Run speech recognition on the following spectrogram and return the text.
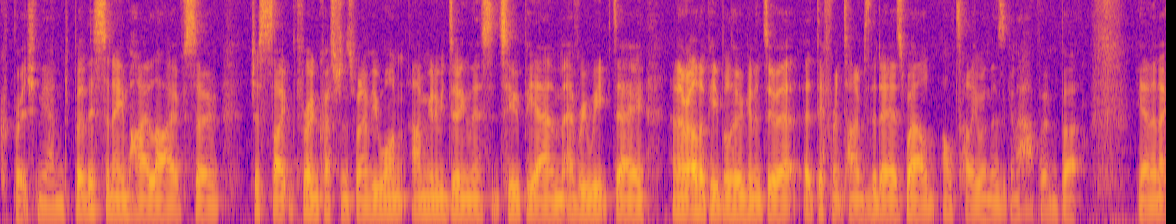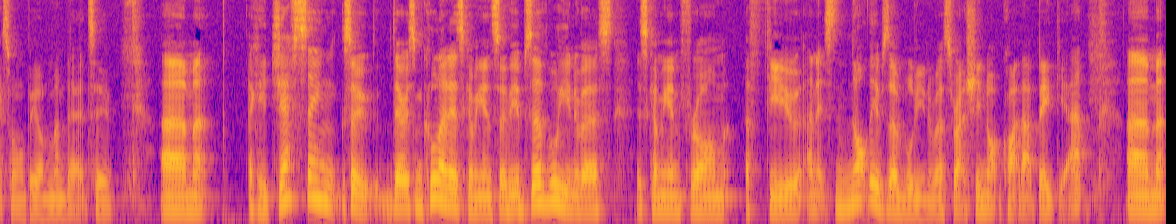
approaching the end. But this is an AimHi Live, so just like throwing questions whenever you want. I'm going to be doing this at 2 p.m. every weekday, and there are other people who are going to do it at different times of the day as well. I'll tell you when this is going to happen, but yeah, the next one will be on Monday at 2. Um, Okay, Jeff's saying so. There are some cool ideas coming in. So the observable universe is coming in from a few, and it's not the observable universe. We're actually not quite that big yet. Um,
